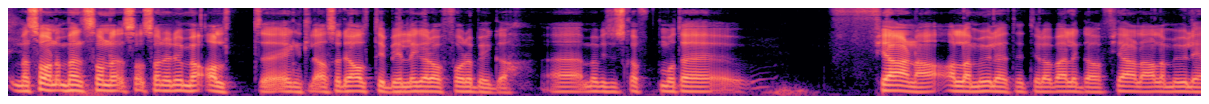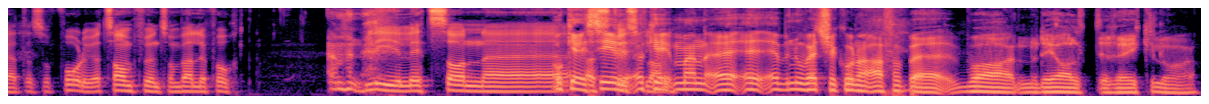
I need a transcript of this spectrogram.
Men, sånn, men sånn, så, sånn er det med alt, eh, egentlig. Altså, det er alltid billigere å forebygge. Eh, men hvis du skal på en måte fjerne alle muligheter til å velge, fjerne alle muligheter, så får du jo et samfunn som veldig fort blir litt sånn eh, okay, sier, Øst-Tyskland. ok, men eh, jeg, jeg, nå vet jeg ikke hvordan Frp var når det gjaldt røykeloven.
